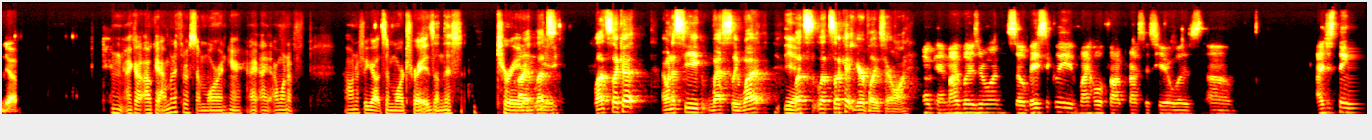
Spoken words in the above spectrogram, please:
Yeah. Mm, I got okay. I'm gonna throw some more in here. I I, I want to I want to figure out some more trades on this trade. All right, let's let's look at. I want to see Wesley. What? yeah. Let's let's look at your Blazer one. Okay, my Blazer one. So basically, my whole thought process here was um, I just think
